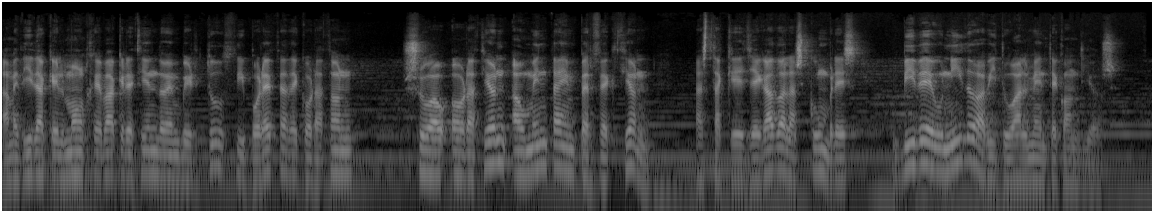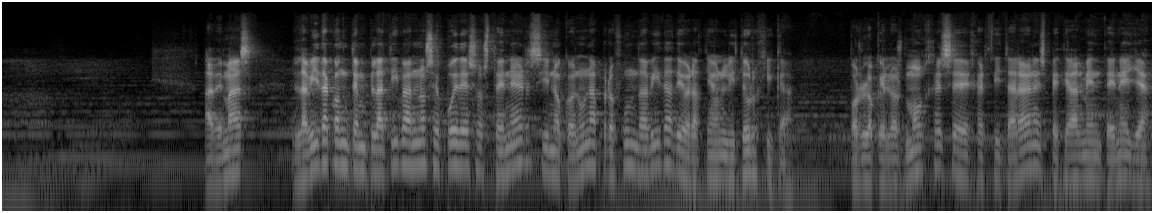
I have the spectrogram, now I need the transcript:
A medida que el monje va creciendo en virtud y pureza de corazón, su oración aumenta en perfección hasta que, llegado a las cumbres, vive unido habitualmente con Dios. Además, la vida contemplativa no se puede sostener sino con una profunda vida de oración litúrgica, por lo que los monjes se ejercitarán especialmente en ella,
